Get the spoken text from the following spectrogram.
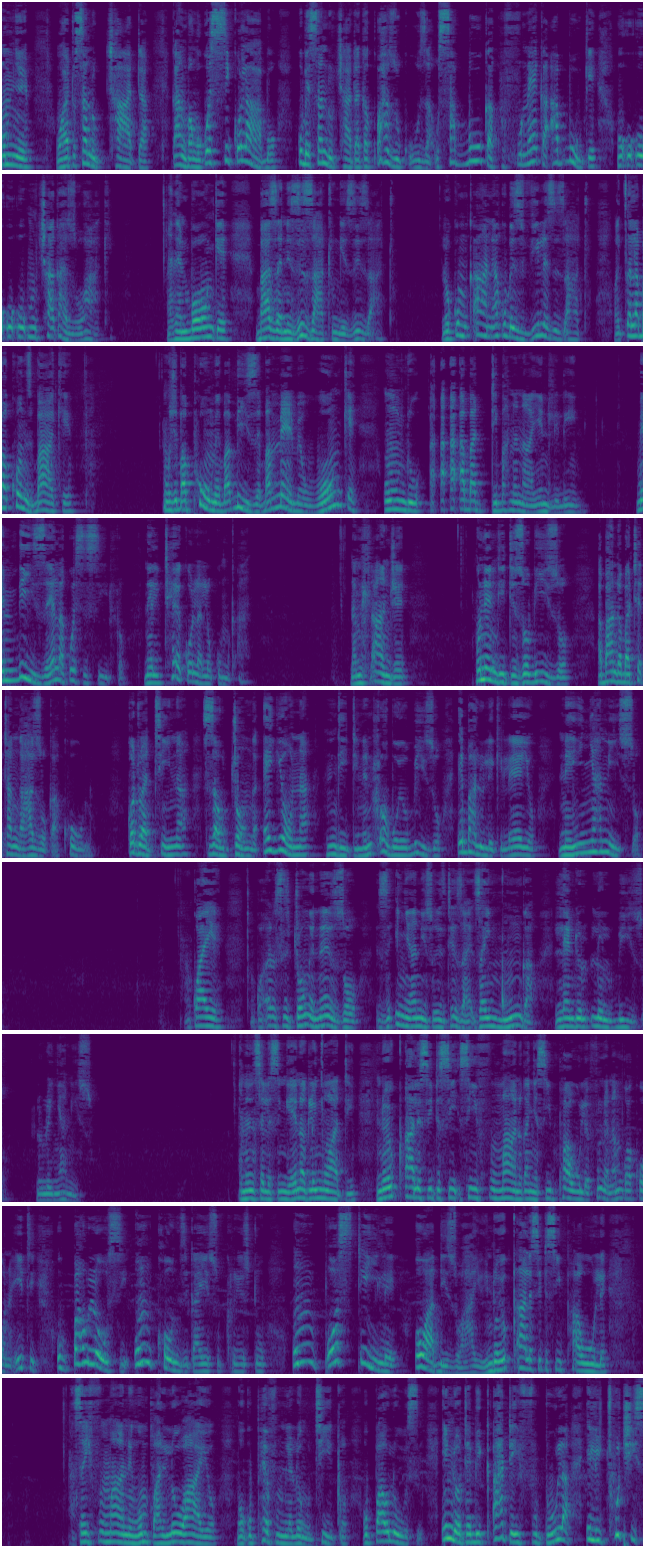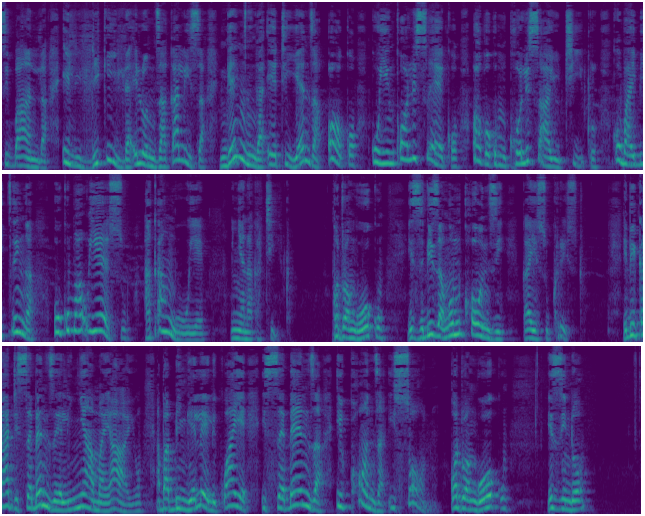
omnye wathi usandukutshata kangoba ngokwesiko labo kube sandutshata akakwazi ukuza usabuka kufuneka abuke umtshakazi wakhe and then bonke baza nezizathu ngezizathu lo kumkani akube zivile zizathu wacela abakhonzi bakhe ukuthi baphume babize bameme wonke umntu abadibana naye endleleni bembizela kwesi sidlo nelitheko lalo kumkani namhlanje kuneendidi zobizo abantu abathetha ngazo kakhulu kodwa thina sizawujonga eyona ndidi nentlobo yobizo ebalulekileyo neyinyaniso kwaye sijonge nezo iinyaniso ezithe zayingqunga le nto lolu bizo lolwenyaniso and then sele singena kule ncwadi into yokuqala isithi siyifumane okanye siyiphawule funda nam kwakhona ithi upawulosi umkhonzi kayesu kristu umpostile owabizwayo yinto yokuqala esithi siyiphawule seyifumane ngombhali lo wayo ngokuphefumlelwe nguthixo upawulosi indoda ebikade ifudula ilitshutshisa ibandla ilidlikidla ilonzakalisa ngengcinga ethi yenza oko kuyinkoliseko oko kumkholisayo uthixo kuba ibicinga ukuba uyesu akanguye unyana kathixo kodwa ngoku izibiza ngomkhonzi kaYesu Kristu. Ibikade isebenzela inyama yayo ababingeleli kwaye isebenza ikhonza isono, kodwa ngoku izinto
